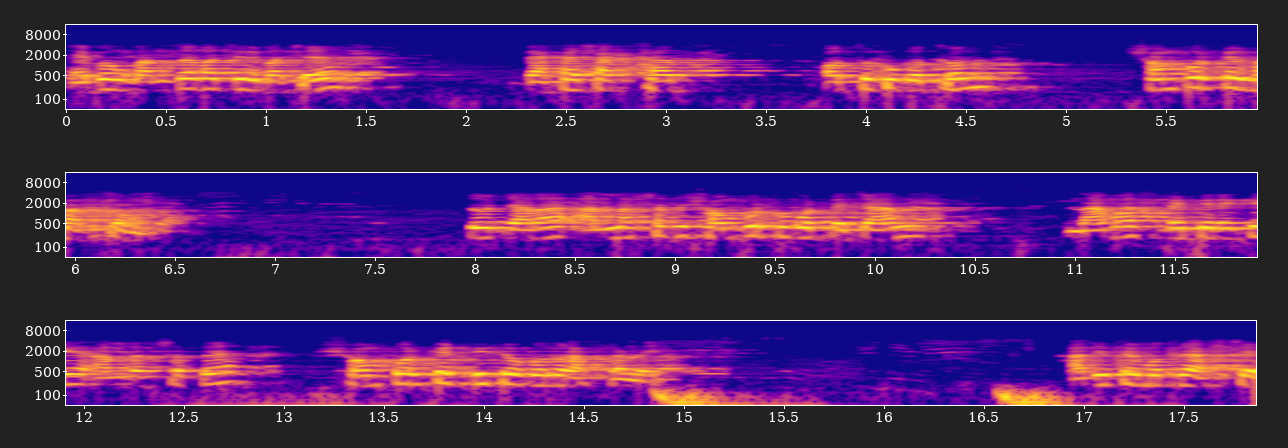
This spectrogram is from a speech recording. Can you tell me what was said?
এবং বান্দাবাতির মাঝে দেখা সাক্ষাৎ কথোপকথন সম্পর্কের মাধ্যম। তো যারা আল্লাহর সাথে সম্পর্ক করতে চান নামাজ বেঁধে রেখে আল্লাহর সাথে সম্পর্কের দ্বিতীয় কোনো রাস্তা নেই। হাদিসের মধ্যে আসছে,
